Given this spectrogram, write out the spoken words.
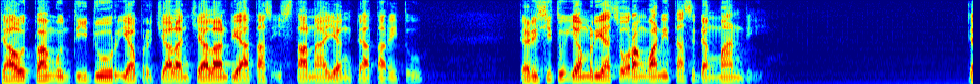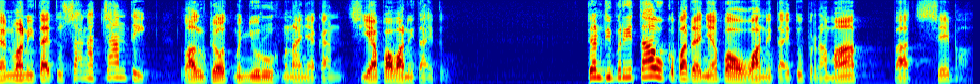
Daud bangun tidur, ia berjalan-jalan di atas istana yang datar itu. Dari situ ia melihat seorang wanita sedang mandi. Dan wanita itu sangat cantik. Lalu Daud menyuruh menanyakan siapa wanita itu. Dan diberitahu kepadanya bahwa wanita itu bernama Batseba.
